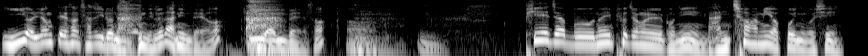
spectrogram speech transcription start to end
이 연령대에선 자주 일어나는 일은 아닌데요. 이 연배에서. 어. 피해자분의 표정을 보니 난처함이 엿보이는 것이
